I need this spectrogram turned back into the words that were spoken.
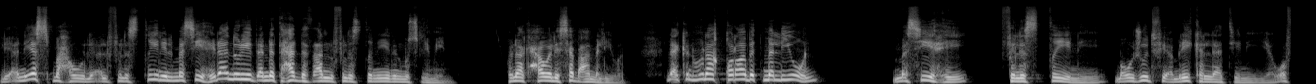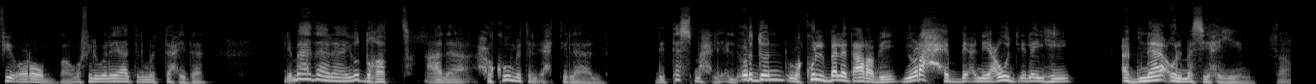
لأن يسمحوا للفلسطيني المسيحي، لا نريد أن نتحدث عن الفلسطينيين المسلمين. هناك حوالي سبعة مليون، لكن هناك قرابة مليون مسيحي فلسطيني موجود في أمريكا اللاتينية وفي أوروبا وفي الولايات المتحدة لماذا لا يضغط على حكومة الاحتلال لتسمح للأردن وكل بلد عربي يرحب بأن يعود إليه أبناء المسيحيين نعم.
